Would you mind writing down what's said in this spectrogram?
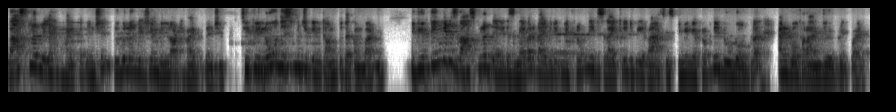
Vascular will have hypertension. Tubulointerstitial will not have hypertension. So if you know this much, you can come to the compartment. If you think it is vascular, then it is never diabetic nephropathy. It's likely to be RAS ischemic nephropathy. Do Doppler and go for angio if required.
